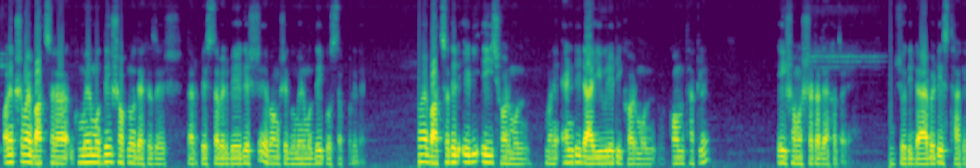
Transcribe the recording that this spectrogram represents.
অনেক সময় বাচ্চারা ঘুমের মধ্যেই স্বপ্ন দেখে যে তার পেশাবের বেগ এসছে এবং সে ঘুমের মধ্যেই প্রস্রাব করে দেয়। সময় বাচ্চাদের এডিএইচ হরমোন মানে অ্যান্টি ডাইউরেটিক হরমোন কম থাকলে এই সমস্যাটা দেখা যায়। যদি ডায়াবেটিস থাকে,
